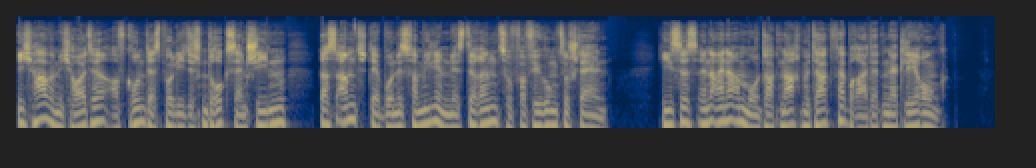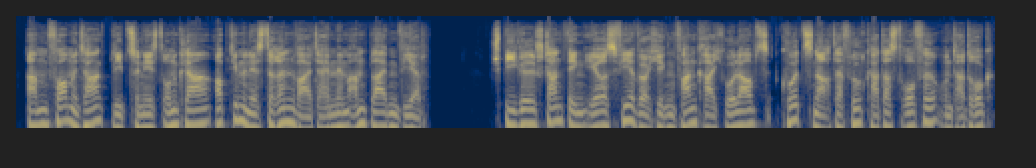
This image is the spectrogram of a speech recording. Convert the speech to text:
Ich habe mich heute aufgrund des politischen Drucks entschieden, das Amt der Bundesfamilienministerin zur Verfügung zu stellen, hieß es in einer am Montagnachmittag verbreiteten Erklärung. Am Vormittag blieb zunächst unklar, ob die Ministerin weiterhin im Amt bleiben wird. Spiegel stand wegen ihres vierwöchigen Frankreich-Urlaubs kurz nach der Flutkatastrophe unter Druck.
